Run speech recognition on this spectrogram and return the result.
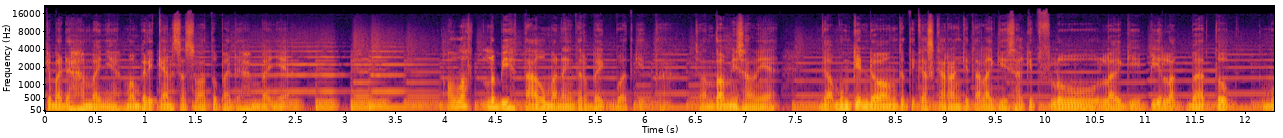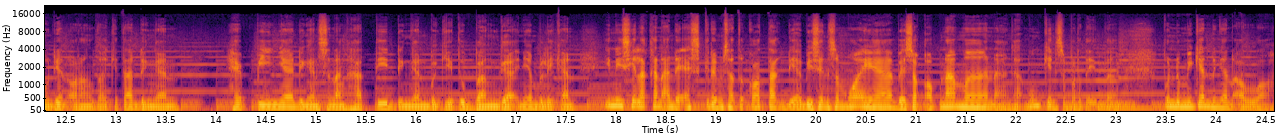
kepada hambanya, memberikan sesuatu pada hambanya. Allah lebih tahu mana yang terbaik buat kita. Contoh misalnya, nggak mungkin dong ketika sekarang kita lagi sakit flu, lagi pilek, batuk, kemudian orang tua kita dengan happy-nya, dengan senang hati, dengan begitu bangganya belikan, ini silakan ada es krim satu kotak, dihabisin semua ya, besok opname. Nah, nggak mungkin seperti itu. Pun demikian dengan Allah.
